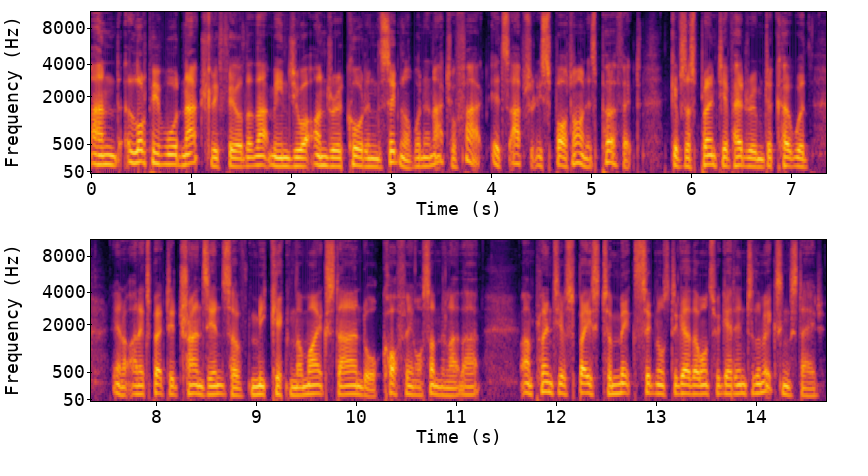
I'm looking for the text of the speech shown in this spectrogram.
And a lot of people would naturally feel that that means you are under recording the signal, when in actual fact, it's absolutely spot on. It's perfect. It gives us plenty of headroom to cope with you know, unexpected transients of me kicking the mic stand or coughing or something like that, and plenty of space to mix signals together once we get into the mixing stage.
